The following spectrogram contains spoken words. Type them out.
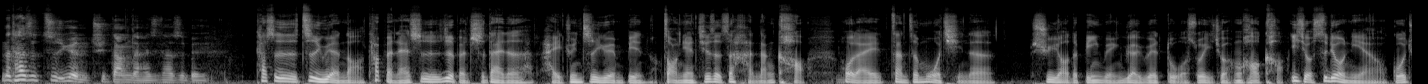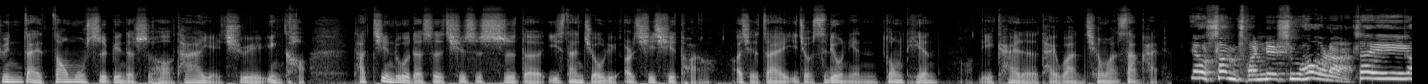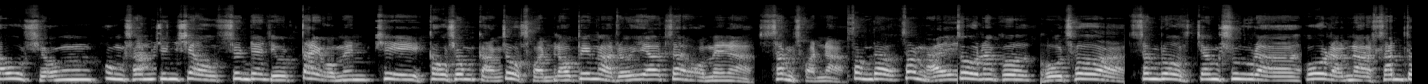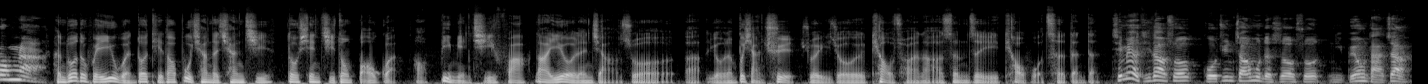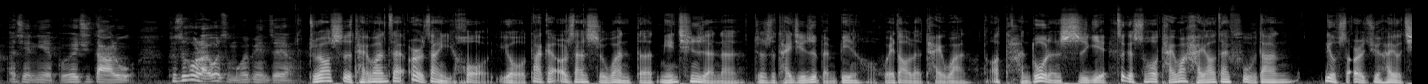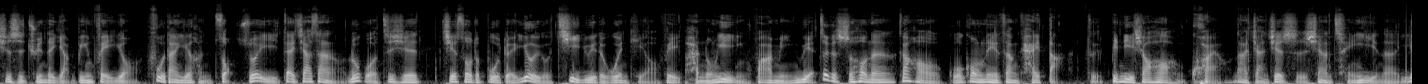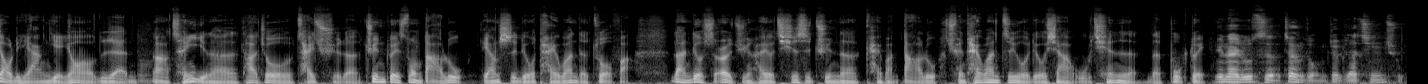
那他是自愿去当的，还是他是被？他是自愿哦，他本来是日本时代的海军志愿兵，早年其实是很难考，后来战争末期呢。需要的兵员越来越多，所以就很好考。一九四六年啊，国军在招募士兵的时候，他也去应考。他进入的是七十师的一三九旅二七七团啊，而且在一九四六年冬天离开了台湾，前往上海。要上船的时候了，在高雄凤山军校训练，就带我们去高雄港坐船。老兵啊，就要载我们啊上船了，上到上海坐那个火车啊，上到江苏啦、河南啦、山东啦。很多的回忆文都提到步枪的枪机都先集中保管。好，避免激发。那也有人讲说，呃，有人不想去，所以就跳船啊，甚至于跳火车等等。前面有提到说，国军招募的时候说，你不用打仗，而且你也不会去大陆。可是后来为什么会变这样？主要是台湾在二战以后，有大概二三十万的年轻人呢，就是台籍日本兵，回到了台湾啊，很多人失业。这个时候，台湾还要再负担。六十二军还有七十军的养兵费用负担也很重，所以再加上如果这些接收的部队又有纪律的问题哦，会很容易引发民怨。这个时候呢，刚好国共内战开打，这个兵力消耗很快啊。那蒋介石像陈毅呢，要粮也要人啊。陈毅呢，他就采取了军队送大陆，粮食留台湾的做法，让六十二军还有七十军呢开往大陆，全台湾只有留下五千人的部队。原来如此，这样子我们就比较清楚。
